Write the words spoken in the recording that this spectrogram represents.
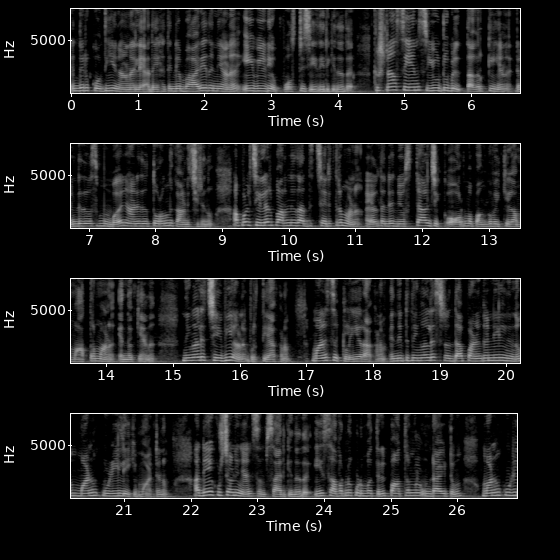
എന്തൊരു കൊതിയനാണല്ലേ? അദ്ദേഹത്തിന്റെ ഭാര്യ തന്നെയാണ് ഈ വീഡിയോ പോസ്റ്റ് ചെയ്തിരിക്കുന്നത്. കൃഷ്ണ സിയൻസ് യൂട്യൂബിൽ തകർക്കുകയാണ്. രണ്ട് ദിവസം മുമ്പ് ഞാനിത് തുറന്നു കാണിച്ചിരുന്നു. അപ്പോൾ ചിലർ പറഞ്ഞത് അത് ചരിത്രമാണ്. അയാൾ തന്റെ നൊസ്റ്റാൾജിക് ഓർമ്മ പങ്കുവയ്ക്കുക മാത്രമാണ് എന്നൊക്കെയാണ്. നിങ്ങളുടെ ചെവിയാണ് വൃത്തിയാക്കണം. മനസ്സ് ക്ലിയർ ആക്കണം. എന്നിട്ട് നിങ്ങളുടെ ശ്രദ്ധ പഴങ്കന്നിയിൽ നിന്നും മൺകുഴിയിലേക്ക് മാറ്റണം. അതേക്കുറിച്ചാണ് ഞാൻ സംസാരിക്കുന്നത്. ഈ സവർണ കുടുംബത്തിൽ പാത്രങ്ങൾ ഉണ്ടായിട്ടും മൺകുഴി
